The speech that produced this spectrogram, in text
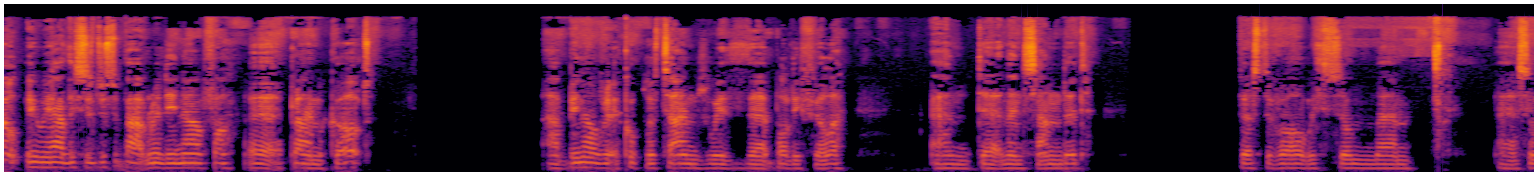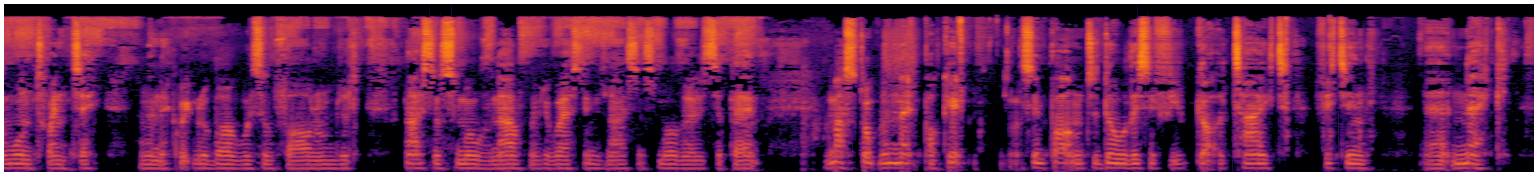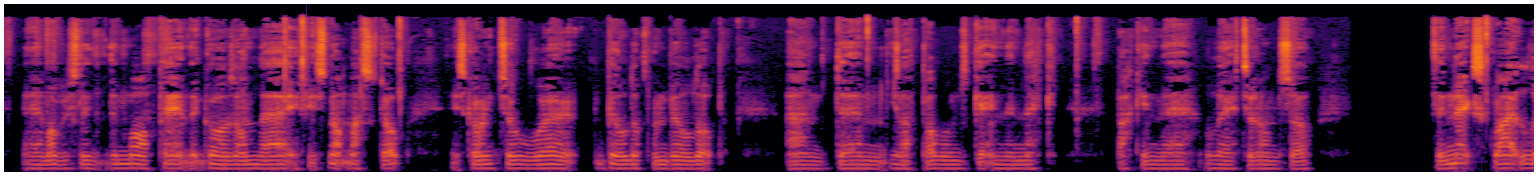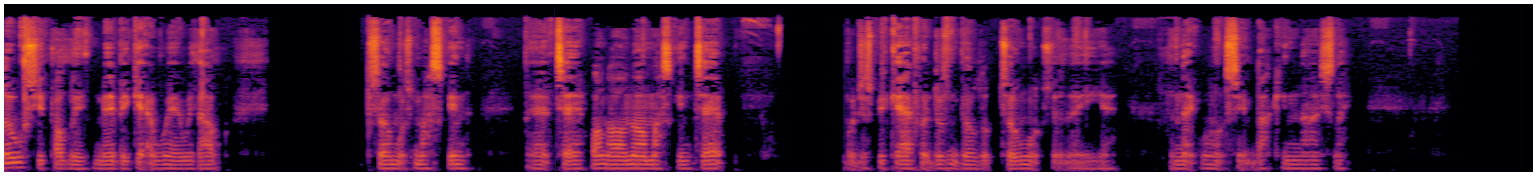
Well, here we are. This is just about ready now for uh, a primer coat. I've been over it a couple of times with uh, body filler and, uh, and, then sanded. First of all with some um, uh, some 120 and then a quick rub over with some 400. Nice and smooth now. Everywhere seems nice and smooth, ready to paint. Masked up the neck pocket. It's important to do this if you've got a tight fitting uh, neck. Um, obviously the more paint that goes on there if it's not masked up it's going to uh, build up and build up. And um, you'll have problems getting the neck back in there later on. So the neck's quite loose. You probably maybe get away without so much masking uh, tape on or no masking tape. But just be careful it doesn't build up too much that the uh, the neck won't sit back in nicely.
